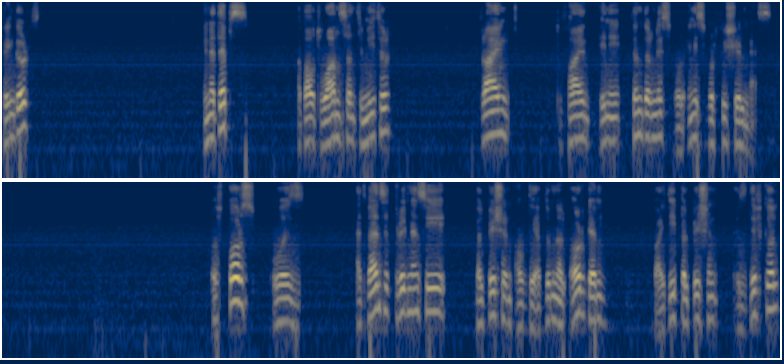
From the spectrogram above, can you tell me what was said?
fingers. In a depth about one centimeter trying to find any tenderness or any superficial mass. Of course, with advanced pregnancy, palpation of the abdominal organ by deep palpation is difficult.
